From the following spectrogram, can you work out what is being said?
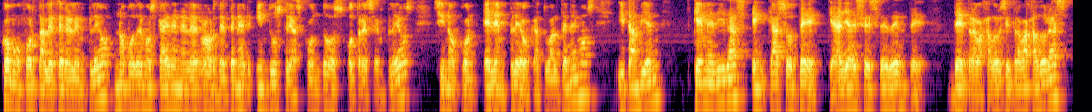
cómo fortalecer el empleo. No podemos caer en el error de tener industrias con dos o tres empleos, sino con el empleo que actual tenemos y también qué medidas en caso de que haya ese excedente de trabajadores y trabajadoras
